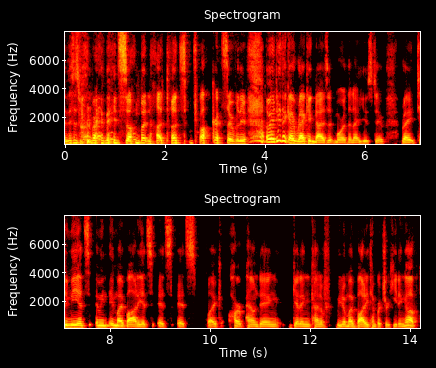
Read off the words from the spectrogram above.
and this is one where I've made some but not done some progress over the year. I mean, I do think I recognize it more than I used to, right? To me, it's I mean, in my body, it's it's it's like heart pounding, getting kind of, you know, my body temperature heating up.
